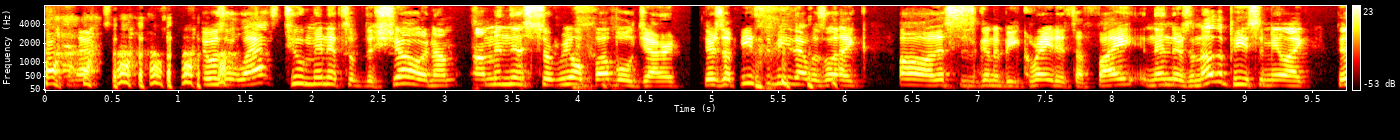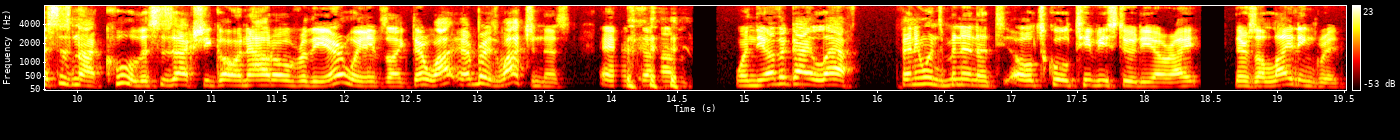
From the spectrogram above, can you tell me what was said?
it was the last two minutes of the show, and I'm I'm in this surreal bubble, Jared. There's a piece of me that was like, "Oh, this is going to be great. It's a fight," and then there's another piece of me like, "This is not cool. This is actually going out over the airwaves. Like they're everybody's watching this." And um, when the other guy left, if anyone's been in an t- old school TV studio, right? There's a lighting grid.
